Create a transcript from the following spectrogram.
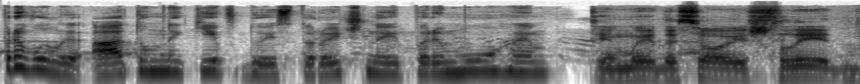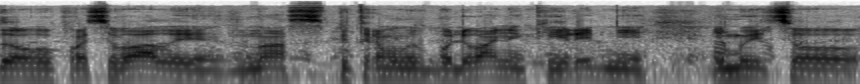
привели атомників до історичної перемоги. Ми до цього йшли, довго працювали, нас підтримали вболівальники і рідні, і ми цього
